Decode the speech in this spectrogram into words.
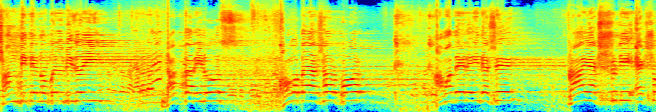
শান্তিতে নোবেল বিজয়ী ডাক্তার ইনুস ক্ষমতায় আসার পর আমাদের এই দেশে প্রায় একশোটি, একশো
